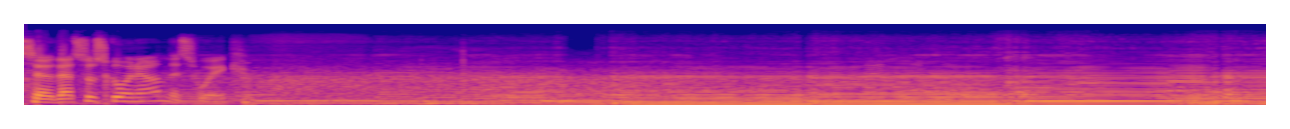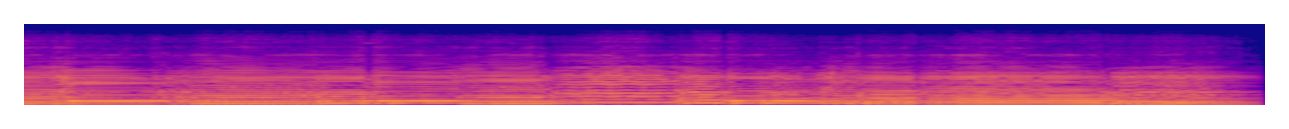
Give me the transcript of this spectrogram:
So that's what's going on this week.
